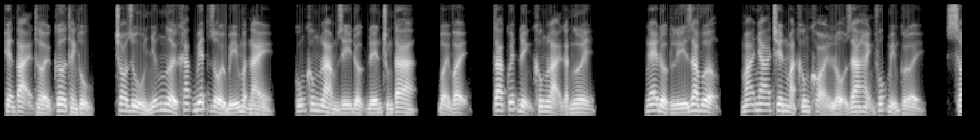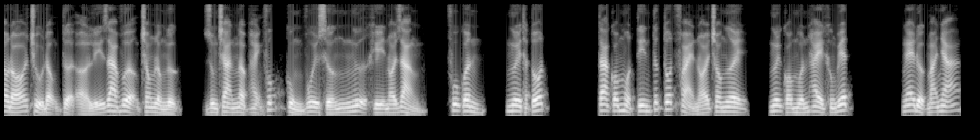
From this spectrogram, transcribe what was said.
hiện tại thời cơ thành thủ, cho dù những người khác biết rồi bí mật này, cũng không làm gì được đến chúng ta, bởi vậy, ta quyết định không lại gạt ngươi. Nghe được Lý Gia Vượng, Mã Nhã trên mặt không khỏi lộ ra hạnh phúc mỉm cười, sau đó chủ động tựa ở Lý Gia Vượng trong lồng ngực, dùng tràn ngập hạnh phúc cùng vui sướng ngựa khí nói rằng, Phu quân, ngươi thật tốt. Ta có một tin tức tốt phải nói cho ngươi, ngươi có muốn hay không biết. Nghe được Mã Nhã,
